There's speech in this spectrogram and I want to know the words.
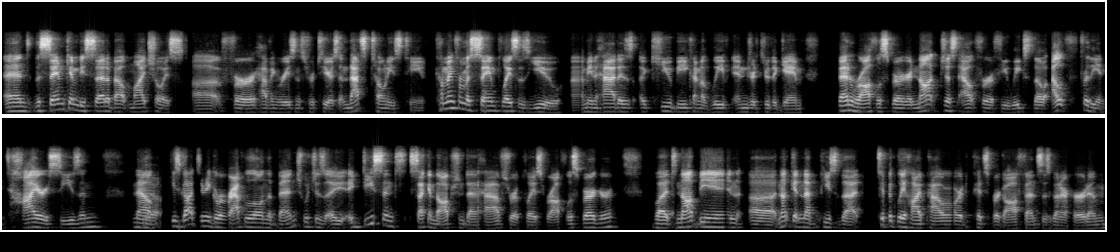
and the same can be said about my choice uh, for having reasons for tears, and that's Tony's team. Coming from the same place as you, I mean, had his a QB kind of leave injured through the game. Ben Roethlisberger not just out for a few weeks though, out for the entire season. Now Yeah. he's got Jimmy Garoppolo on the bench, which is a, a decent second option to have to replace Roethlisberger, but not being uh, not getting that piece of that typically high-powered Pittsburgh offense is going to hurt him.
